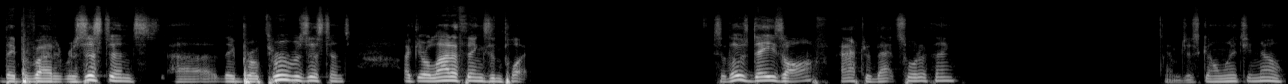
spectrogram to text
they provided resistance. Uh, they broke through resistance. Like there are a lot of things in play. So those days off after that sort of thing, I'm just gonna let you know,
